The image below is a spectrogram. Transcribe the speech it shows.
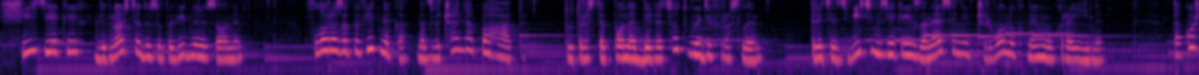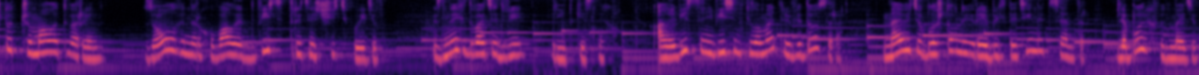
шість з яких відносяться до заповідної зони. Флора заповідника надзвичайно багата. Тут росте понад 900 видів рослин, 38 з яких занесені в Червону книгу України. Також тут чимало тварин. Зоологи нарахували 236 видів, з них 22 рідкісних. А на відстані 8 кілометрів від озера навіть облаштований реабілітаційний центр для бурих ведмедів,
